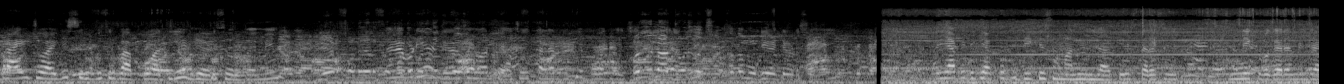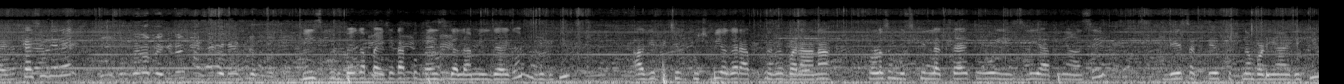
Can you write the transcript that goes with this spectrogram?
प्राइस जो आएगी सिर्फ़ और सिर्फ़ आपको आती है डेढ़ सौ रुपये में। है ना बढ़िया डेढ़ सौ में और क्या चाहिए? कलर देखिए बहुत ही अच्छे डेढ़ सौ। और यहाँ पे देखिए आपको बुद्धि के सामान मिल जाते हैं इस तरह के नेक वगैरह मिल जाएगा। कैसे दे रहे हैं? बीस रुपये का पैकेट आपको बीस गला मिल जाएगा, ये देखिए। आगे पीछे कुछ भी अगर आपको घर में बनाना थोड़ा सा मुश्किल लगता है तो वो ईजिली आप यहाँ से ले सकते हो, कितना बढ़िया है, देखिए।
